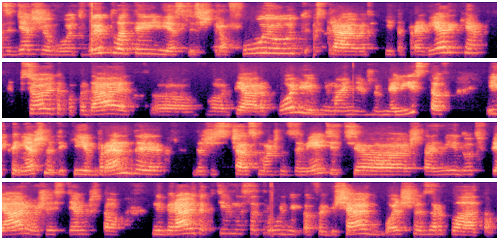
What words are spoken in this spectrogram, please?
задерживают выплаты, если штрафуют, устраивают какие-то проверки, все это попадает э, в пиар-поле и внимание журналистов, и, конечно, такие бренды, даже сейчас можно заметить, э, что они идут в пиар уже с тем, что набирают активных сотрудников, обещают большую зарплату,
